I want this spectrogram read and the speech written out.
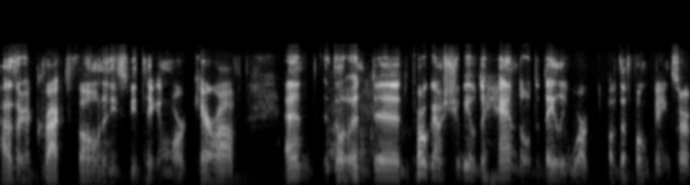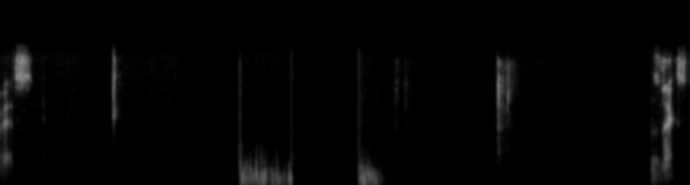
has like a cracked phone and needs to be taken more care of. And the, and the, the program should be able to handle the daily work of the phone cleaning service. Who's next?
